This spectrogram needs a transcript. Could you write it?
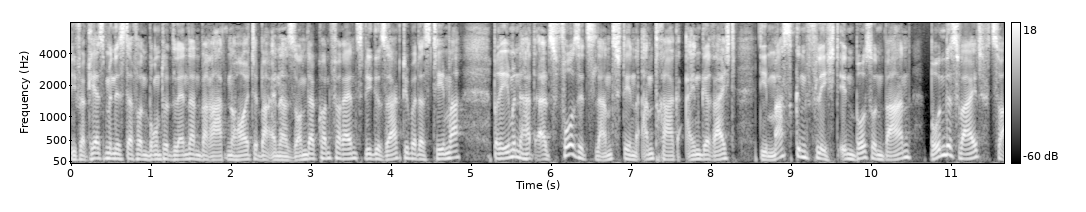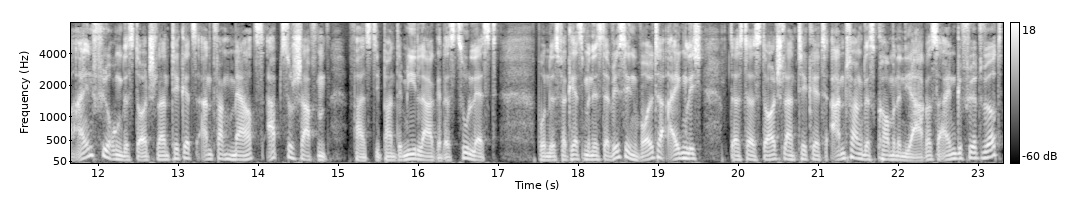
Die Verkehrsminister von Bund und Ländern beraten heute bei einer Sonderkonferenz, wie gesagt, über das Thema. Bremen hat als Vorsitzland den Antrag eingereicht, die Maskenpflicht in Bus und Bahn bundesweit zur Einführung des Deutschlandtickets Anfang März abzuschaffen, falls die Pandemielage das zulässt. Bundesverkehrsminister Wissing wollte eigentlich, dass das Deutschlandticket Anfang des kommenden Jahres eingeführt wird,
